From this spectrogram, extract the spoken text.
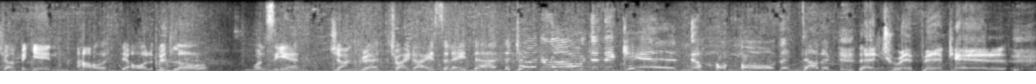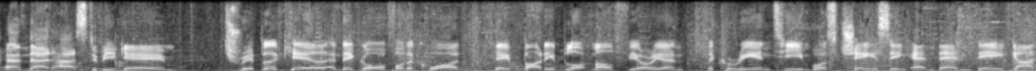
Jumping in, out. They're all a bit low. Once again, Junkrat trying to isolate them. The turnaround and the kill. No, oh, the double, the triple kill. And that has to be game. triple kill and they go for the quad. They body block Malfurion. The Korean team was chasing and then they got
